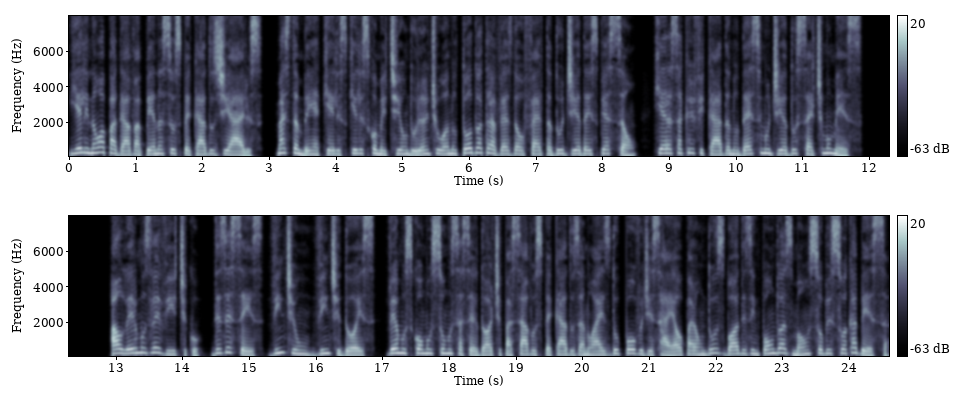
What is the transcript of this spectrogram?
E ele não apagava apenas seus pecados diários, mas também aqueles que eles cometiam durante o ano todo através da oferta do dia da expiação, que era sacrificada no décimo dia do sétimo mês. Ao lermos Levítico 16, 21, 22, vemos como o sumo sacerdote passava os pecados anuais do povo de Israel para um dos bodes impondo as mãos sobre sua cabeça.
